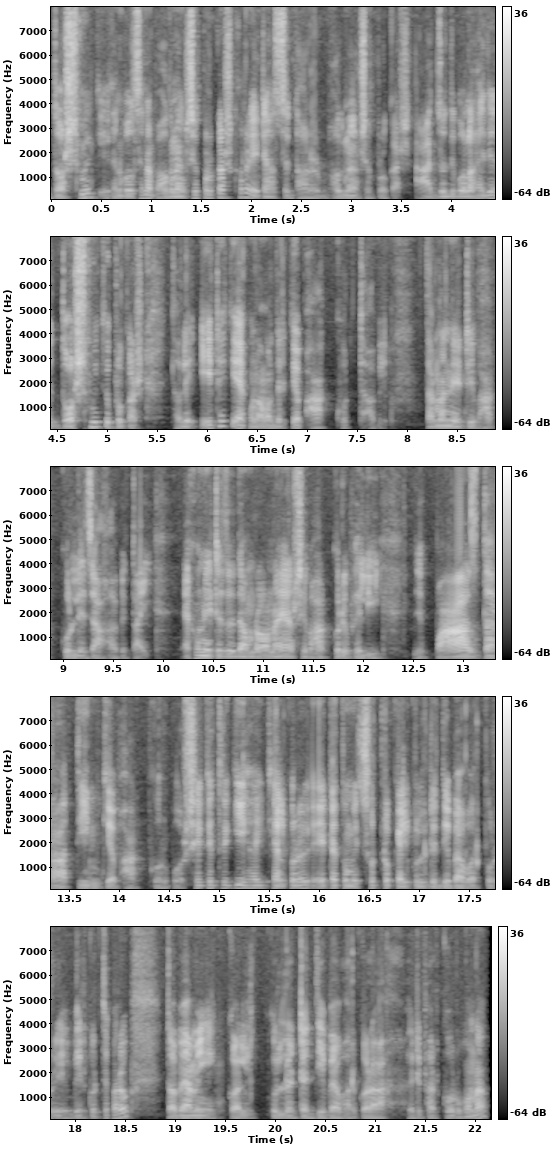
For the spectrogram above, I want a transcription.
দশমিক, এখানে বলছে না ভগ্নাংশে প্রকাশ করো, এটা হচ্ছে ধর- ভগ্নাংশে প্রকাশ। আর যদি বলা হয় যে দশমিকে প্রকাশ, তাহলে এটাকে এখন আমাদেরকে ভাগ করতে হবে। তার মানে এটি ভাগ করলে যা হবে তাই। এখন এটা যদি আমরা অনায়াসে ভাগ করে ফেলি, যে পাঁচ দ্বারা তিনকে ভাগ করব, সেক্ষেত্রে কি হয়? খেয়াল করে, এটা তুমি ছোট্ট ক্যালকুলেটর দিয়ে ব্যবহার করে বের করতে পারো। তবে আমি ক্যালকুলেটর দিয়ে ব্যবহার করা রেফার করব না।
